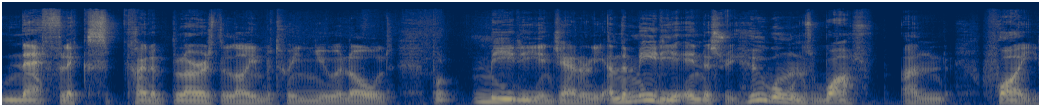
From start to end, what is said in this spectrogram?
Netflix kind of blurs the line between new and old, but media in generally, and the media industry, who owns what and why.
